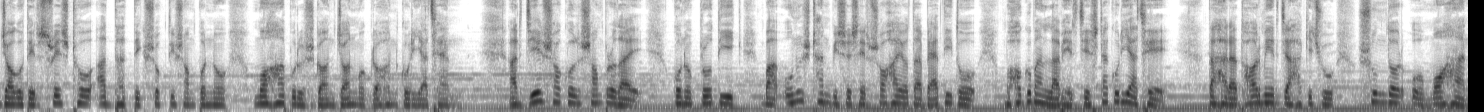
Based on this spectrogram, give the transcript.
জগতের শ্রেষ্ঠ আধ্যাত্মিক শক্তিসম্পন্ন মহাপুরুষগণ জন্মগ্রহণ করিয়াছেন। আর যে সকল সম্প্রদায়, কোনো প্রতীক বা অনুষ্ঠান বিশেষের সহায়তা ব্যতীত ভগবান লাভের চেষ্টা করিয়াছে, তাহারা ধর্মের যাহা কিছু সুন্দর ও মহান,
